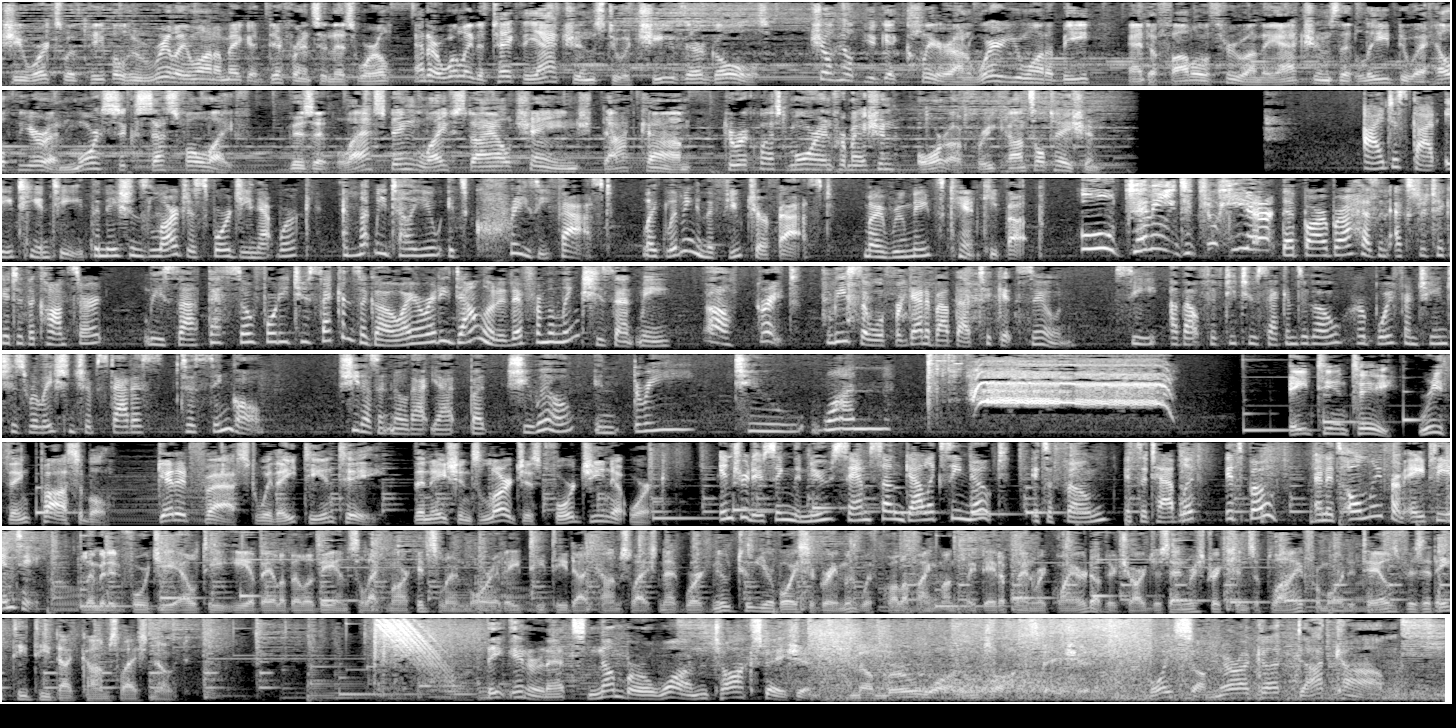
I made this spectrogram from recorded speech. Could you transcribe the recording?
She works with people who really want to make a difference in this world and are willing to take the actions to achieve their goals. She'll help you get clear on where you want to be and to follow through on the actions that lead to a healthier and more successful life. Visit lastinglifestylechange.com to request more information or a free consultation. I just got AT&T, the nation's largest 4G network, and let me tell you, it's crazy fast. Like living in the future fast. My roommates can't keep up. Ooh, Jenny, did you hear? That Barbara has an extra ticket to the concert? Lisa, that's so 42 seconds ago. I already downloaded it from the link she sent me. Oh, great. Lisa will forget about that ticket soon. See, about 52 seconds ago, her boyfriend changed his relationship status to single. She doesn't know that yet, but she will in three, two, one. AT&T. Rethink possible. Get it fast with AT&T, the nation's largest 4G network. Introducing the new Samsung Galaxy Note. It's a phone, it's a tablet, it's both, and it's only from AT&T. Limited 4G LTE availability in select markets. Learn more at att.com slash network. New two-year voice agreement with qualifying monthly data plan required. Other charges and restrictions apply. For more details, visit att.com slash note. The Internet's number one talk station. Number one talk station. VoiceAmerica.com.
